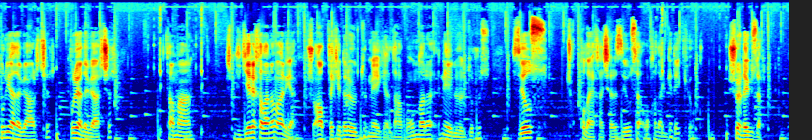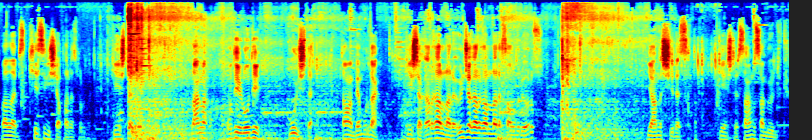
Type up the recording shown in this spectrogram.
buraya da bir archer. Buraya da bir archer. Tamam. Şimdi geri kalanı var ya şu alttakileri öldürmeye geldi abi. Onları neyle öldürürüz? Zeus çok kolay kaçar. Zeus'a o kadar gerek yok. Şöyle güzel. Vallahi biz kesin iş yaparız burada. Gençler lan lan o değil o değil. Bu işte. Tamam ben buradayım. Gençler gargarlara önce gargarlara saldırıyoruz. Yanlış yere sıktım. Gençler sanırsam öldük.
